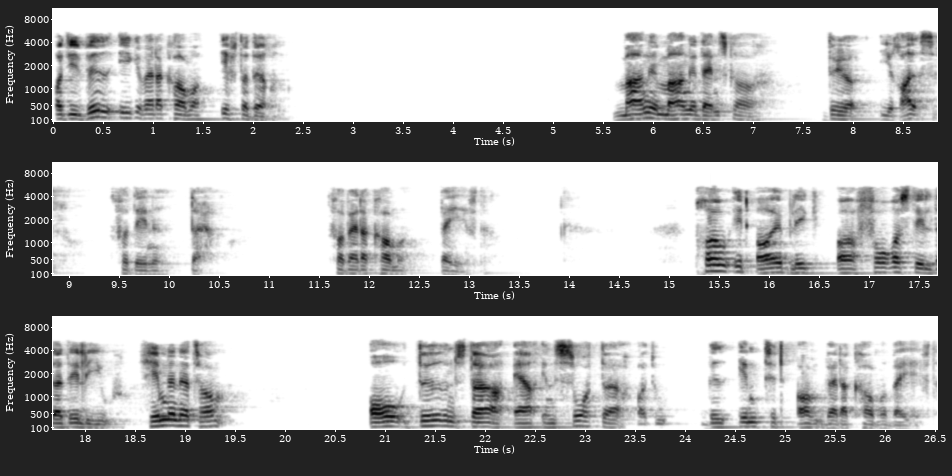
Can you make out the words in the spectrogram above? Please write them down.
og de ved ikke, hvad der kommer efter døren. Mange, mange danskere dør i redsel for denne dør, for hvad der kommer bagefter. Prøv et øjeblik at forestille dig det liv. Himlen er tom, og dødens dør er en sort dør, og du ved intet om, hvad der kommer bagefter.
